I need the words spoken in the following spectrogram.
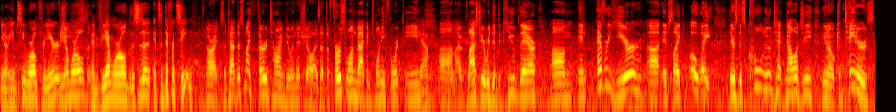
you know EMC World for years. VMworld and- and VMworld. This is a it's a different scene. All right, so Chad, this is my third time doing this show. I was at the first one back in 2014. Yeah. Um, I, last year we did the Cube there, um, and every year uh, it's like, oh wait, there's this cool new technology, you know, containers.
